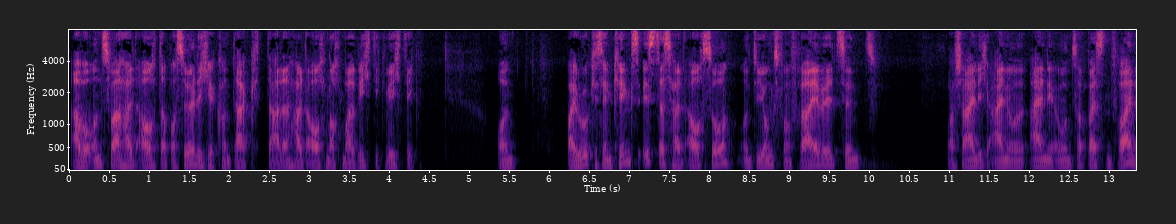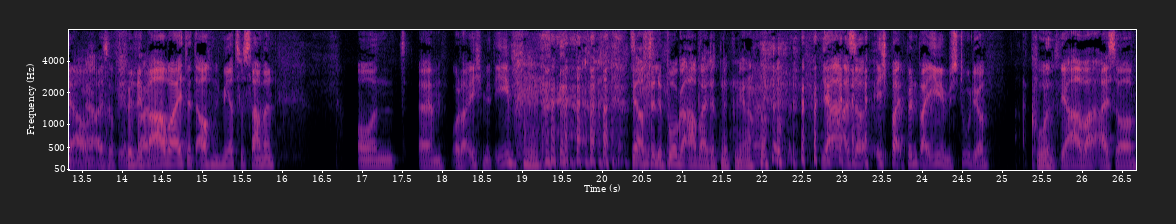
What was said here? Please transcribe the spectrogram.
Aber uns war halt auch der persönliche Kontakt da dann halt auch nochmal richtig wichtig. Und bei Rookies and Kings ist das halt auch so. Und die Jungs von Freiwild sind wahrscheinlich eine, eine unserer besten Freunde auch. Ja, also Philipp Fall. arbeitet auch mit mir zusammen und ähm, oder ich mit ihm. ja, Philipp Burger arbeitet mit mir. ja, also ich bin bei ihm im Studio Cool. Und wir aber, also,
